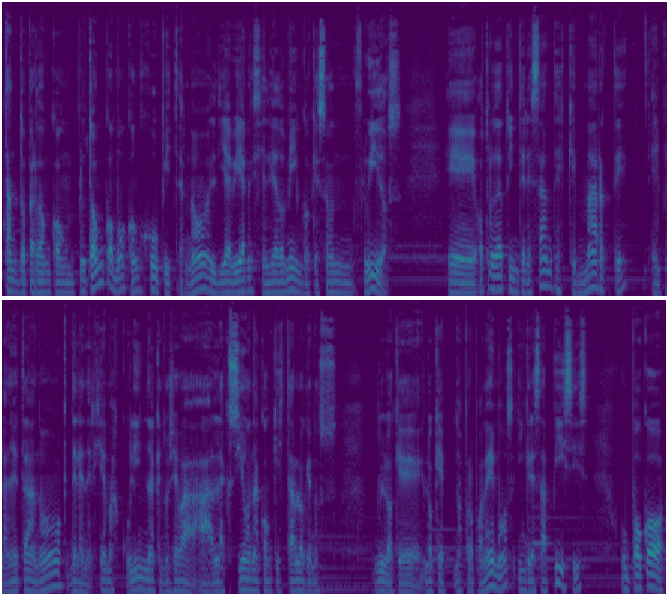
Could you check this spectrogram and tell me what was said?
tanto perdón, con Plutón como con Júpiter, ¿no? el día viernes y el día domingo, que son fluidos. Eh, otro dato interesante es que Marte, el planeta ¿no? de la energía masculina que nos lleva a la acción, a conquistar lo que nos, lo que, lo que nos proponemos, ingresa a Pisces, un poco,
